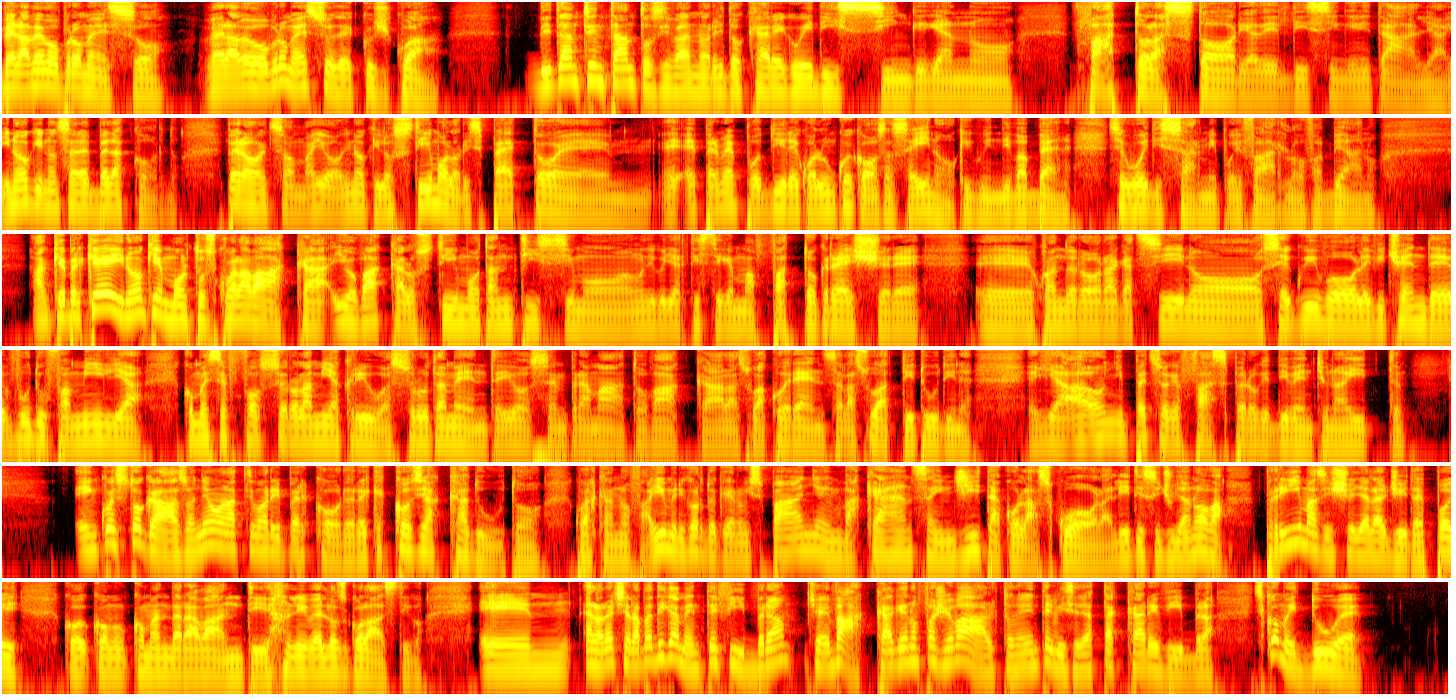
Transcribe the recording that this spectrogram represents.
Ve l'avevo promesso, ve l'avevo promesso ed eccoci qua. Di tanto in tanto si vanno a ritoccare quei dissing che hanno fatto la storia del dissing in Italia. Inoki non sarebbe d'accordo, però insomma io Inoki lo stimo, lo rispetto e, e, e per me può dire qualunque cosa sei Inoki, quindi va bene. Se vuoi dissarmi puoi farlo, Fabiano. Anche perché Inoki è molto scuola Vacca, io Vacca lo stimo tantissimo, è uno di quegli artisti che mi ha fatto crescere. Eh, quando ero ragazzino, seguivo le vicende Voodoo Famiglia come se fossero la mia crew, assolutamente, io ho sempre amato Vacca, la sua coerenza, la sua attitudine. E gli, a ogni pezzo che fa spero che diventi una hit. E in questo caso andiamo un attimo a ripercorrere che cosa è accaduto qualche anno fa. Io mi ricordo che ero in Spagna, in vacanza, in gita con la scuola. L'ITIS Giulianova prima si sceglie la gita e poi co- com- come andare avanti a livello scolastico. E allora c'era praticamente Fibra, cioè Vacca, che non faceva altro nelle interviste di attaccare Fibra. Siccome i due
